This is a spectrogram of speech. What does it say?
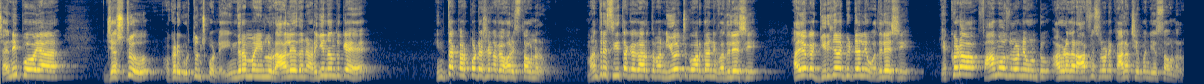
చనిపోయా జస్ట్ ఒకటి గుర్తుంచుకోండి. ఇందిరమ్మ ఇండ్లు రాలేదని అడిగినందుకే ఇంత కర్కోటేషంగా వ్యవహరిస్తూ ఉన్నారు. మంత్రి సీతక్క గారు తమ నియోజకవర్గాన్ని వదిలేసి ఆ యొక్క గిరిజన బిడ్డల్ని వదిలేసి ఎక్కడో ఫామ్ హౌస్లోనే ఉంటూ ఆవిడ గారు ఆఫీసులోనే కాలక్షేపం చేస్తూ ఉన్నారు.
